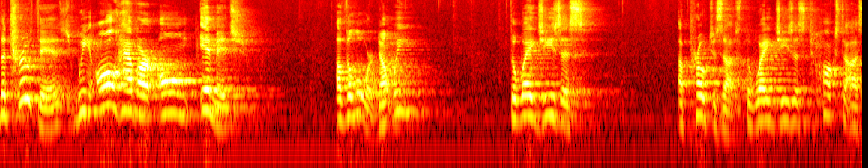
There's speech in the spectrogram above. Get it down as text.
the truth is, we all have our own image of the Lord, don't we? The way Jesus approaches us, the way Jesus talks to us,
